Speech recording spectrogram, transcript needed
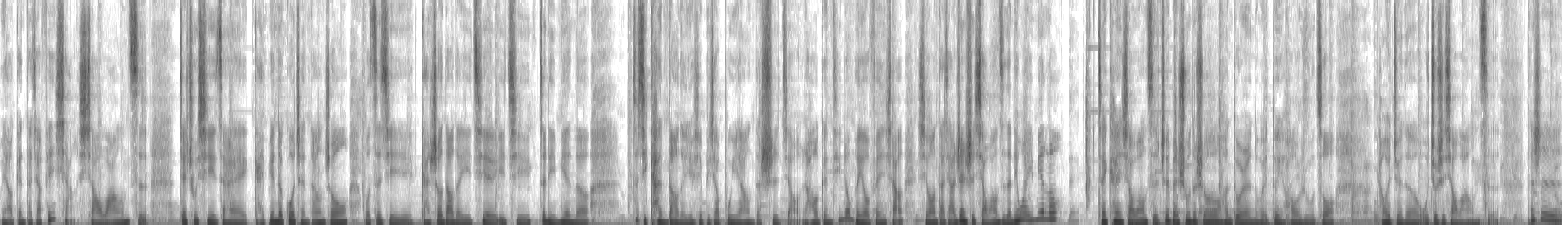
我要跟大家分享《小王子》这出戏在改编的过程当中，我自己感受到的一切，以及这里面呢。自己看到的有些比较不一样的视角，然后跟听众朋友分享，希望大家认识小王子的另外一面喽。在看《小王子》这本书的时候，很多人都会对号入座，他会觉得我就是小王子。但是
